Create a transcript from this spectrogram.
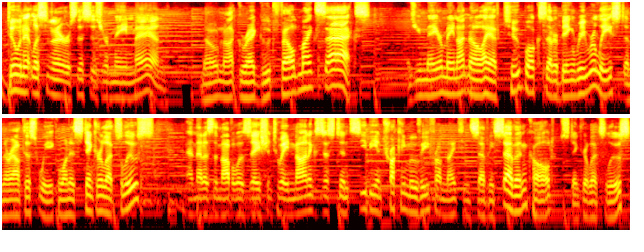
Doing It listeners. This is your main man. No, not Greg Gutfeld, Mike Sacks. As you may or may not know, I have two books that are being re released, and they're out this week. One is Stinker Lets Loose, and that is the novelization to a non existent CB and Truckee movie from 1977 called Stinker Lets Loose.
